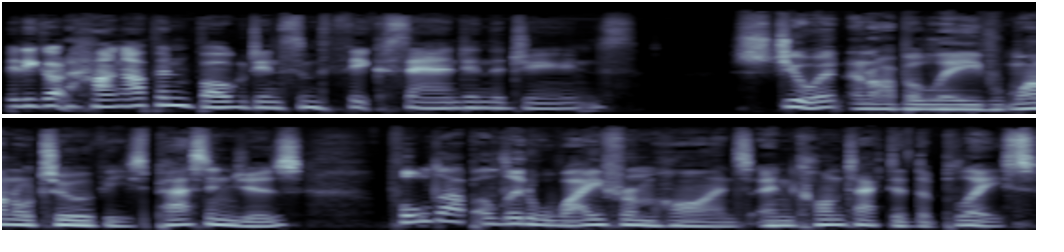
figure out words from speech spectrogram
But he got hung up and bogged in some thick sand in the dunes. Stewart and I believe one or two of his passengers pulled up a little way from Hines and contacted the police.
